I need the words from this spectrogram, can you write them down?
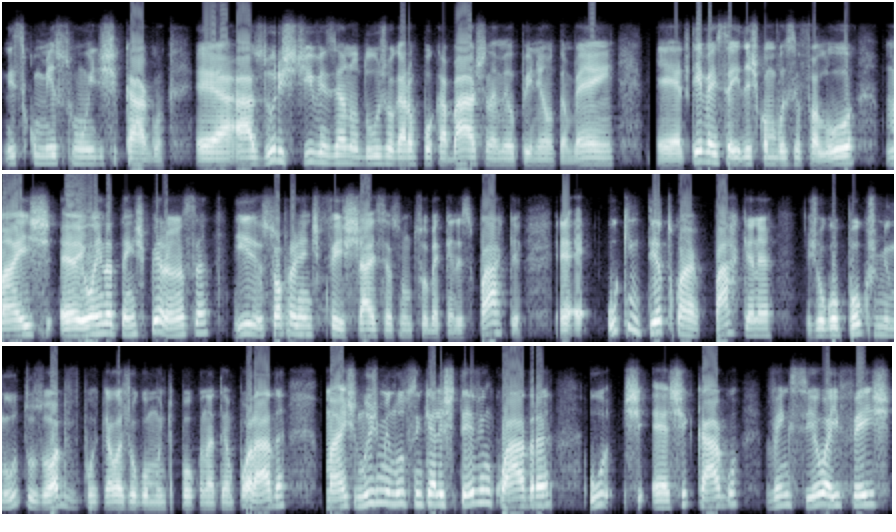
Nesse começo ruim de Chicago. É, a Azure Stevens e a Nudu jogaram um pouco abaixo, na minha opinião, também. É, teve as saídas, como você falou, mas é, eu ainda tenho esperança. E só pra gente fechar esse assunto sobre a Candice Parker, é, é, o quinteto com a Parker, né? Jogou poucos minutos, óbvio, porque ela jogou muito pouco na temporada, mas nos minutos em que ela esteve em quadra, o é, Chicago venceu aí, fez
